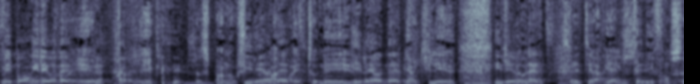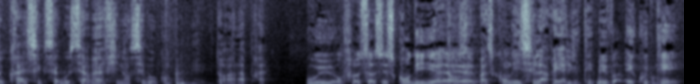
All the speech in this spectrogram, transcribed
mais bon, il est honnête. avec Jospin, donc je suis Il est vraiment honnête. étonné. Il est honnête. Bien qu'il est, Il est honnête. Ça a été la réalité des fonds secrets, c'est que ça vous servait à financer vos campagnes électorales après. Oui, enfin ça c'est ce qu'on dit. euh, Non, c'est pas ce qu'on dit, c'est la réalité. Mais écoutez,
